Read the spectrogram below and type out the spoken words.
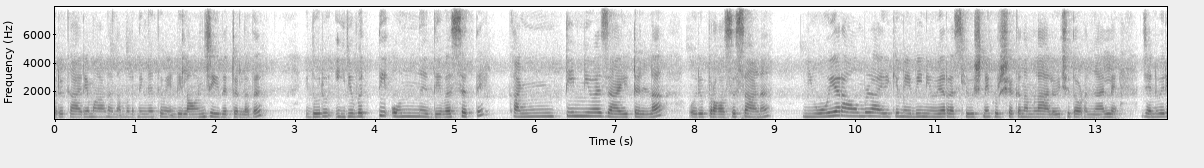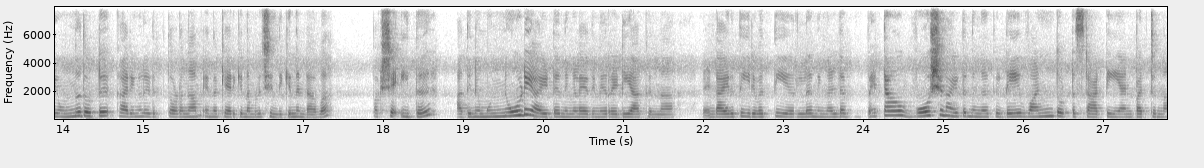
ഒരു കാര്യമാണ് നമ്മൾ നിങ്ങൾക്ക് വേണ്ടി ലോഞ്ച് ചെയ്തിട്ടുള്ളത്. ഇതൊരു ഇരുപത്തി ഒന്ന് ദിവസത്തെ കണ്ടിന്യൂസ് ആയിട്ടുള്ള ഒരു പ്രോസസ്സാണ് ന്യൂ ഇയർ ആകുമ്പോഴായിരിക്കും മേ ബി ന്യൂ ഇയർ റെസൊല്യൂഷനെ കുറിച്ചൊക്കെ നമ്മൾ ആലോചിച്ച് തുടങ്ങാം അല്ലേ? ജനുവരി ഒന്ന് തൊട്ട് കാര്യങ്ങൾ എടുത്ത് തുടങ്ങാം എന്നൊക്കെ ആയിരിക്കും നമ്മൾ ചിന്തിക്കുന്നുണ്ടാവുക. പക്ഷേ ഇത് അതിന് മുന്നോടിയായിട്ട് നിങ്ങളെ അതിന് റെഡിയാക്കുന്ന രണ്ടായിരത്തി ഇരുപത്തി ഇയറിൽ നിങ്ങളുടെ ബെറ്റർ വേർഷനായിട്ട് നിങ്ങൾക്ക് ഡേ വൺ തൊട്ട് സ്റ്റാർട്ട് ചെയ്യാൻ പറ്റുന്ന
